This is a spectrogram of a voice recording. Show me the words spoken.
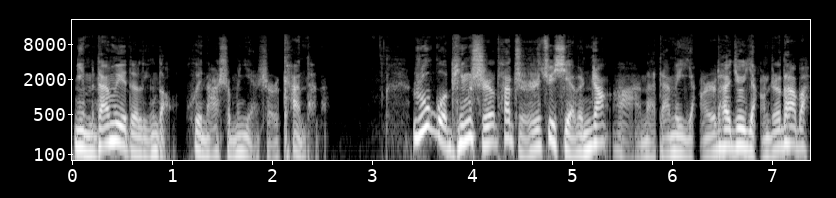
你们单位的领导会拿什么眼神看他呢？如果平时他只是去写文章啊，那单位养着他就养着他吧。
